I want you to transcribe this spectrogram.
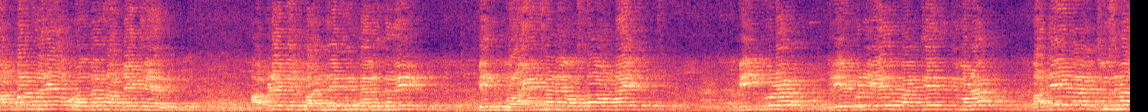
కంపల్సరీ ఆ ప్రోగ్రామ్స్ అప్డేట్ చేయాలి. అప్పుడే మీరు పని చేసి తెలుస్తుంది మీకు పాయింట్స్ అనేవి వస్తూ ఉంటాయి మీకు కూడా మీరు ఎప్పుడు ఏదో పని చేసింది కూడా పదేళ్ళ చూసినా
